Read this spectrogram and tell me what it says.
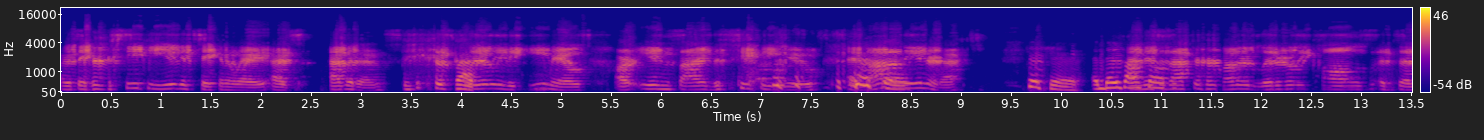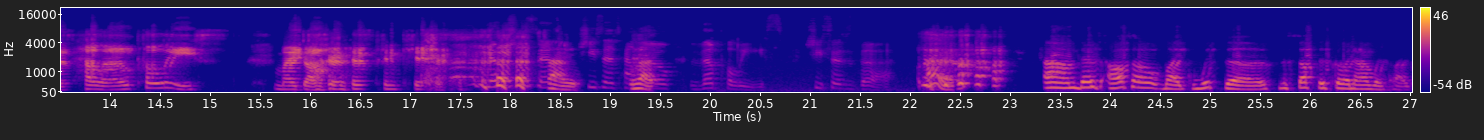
I would say her CPU gets taken away as evidence because Right. clearly the emails are inside the CPU and not on the internet. Sure, sure. And there's And this is also after her mother literally calls and says, "Hello, police. My daughter has been kidnapped." no, she says, Right. she says hello, the police. She says the. Um, there's also like with the the stuff that's going on with like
